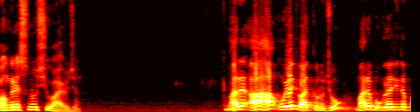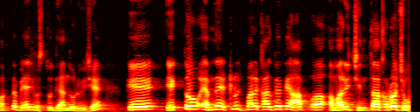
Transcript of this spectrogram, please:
કોંગ્રેસનું શું આયોજન? મારે, હા હા, હું એ જ વાત કરું છું. મારે બોગરાજીને ફક્ત બે જ વસ્તુ ધ્યાન દોરવી છે કે એક તો એમને એટલું જ મારે ખાસ કહ્યું કે આપ અમારી ચિંતા કરો છો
